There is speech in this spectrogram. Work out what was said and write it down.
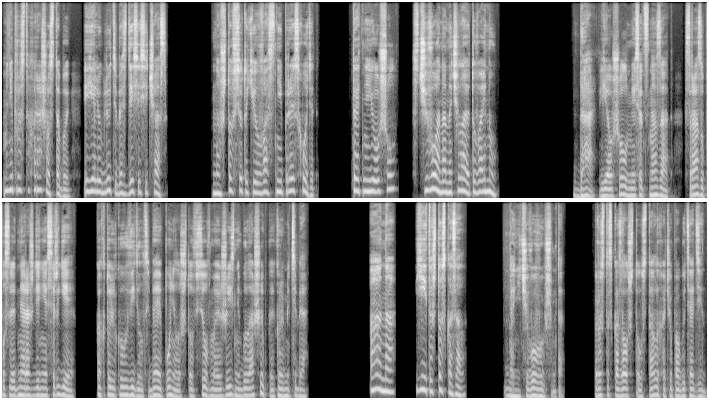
Мне просто хорошо с тобой, и я люблю тебя здесь и сейчас. Но что все таки у вас с ней происходит? Ты от нее ушел? С чего она начала эту войну?» «Да, я ушел месяц назад, сразу после дня рождения Сергея, как только увидел тебя и понял, что все в моей жизни было ошибкой, кроме тебя». «А она? Ей-то что сказал?» «Да ничего, в общем-то. Просто сказал, что устал и хочу побыть один.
